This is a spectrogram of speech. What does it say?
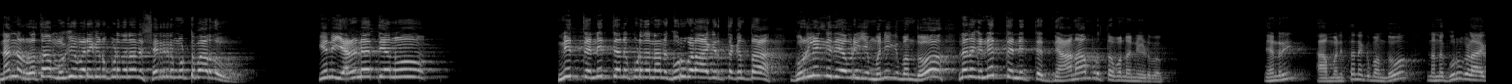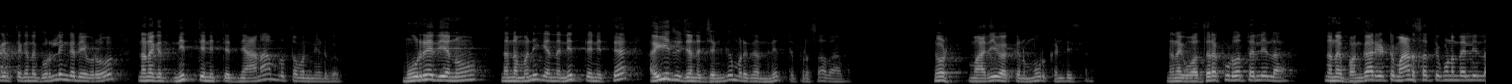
ನನ್ನ ವ್ರತ ಮುಗಿಯುವವರೆಗೂ ಕೂಡ ನನ್ನ ಶರೀರ ಮುಟ್ಟಬಾರ್ದು. ಇನ್ನು ಎರಡನೇದ್ದೇನು? ನಿತ್ಯ ನಿತ್ಯನು ಕೂಡ ನನ್ನ ಗುರುಗಳಾಗಿರ್ತಕ್ಕಂಥ ಗುರುಲಿಂಗ ದೇವರು ಈ ಮನೆಗೆ ಬಂದು ನನಗೆ ನಿತ್ಯ ನಿತ್ಯ ಜ್ಞಾನಾಮೃತವನ್ನು ನೀಡಬೇಕು. ಏನ್ರಿ? ಆ ಮನೆತನಕ್ಕೆ ಬಂದು ನನ್ನ ಗುರುಗಳಾಗಿರ್ತಕ್ಕಂಥ ಗುರುಲಿಂಗ ದೇವರು ನನಗೆ ನಿತ್ಯ ನಿತ್ಯ ಜ್ಞಾನಾಮೃತವನ್ನು ನೀಡಬೇಕು. ಮೂರನೇದೇನು? ನನ್ನ ಮನೆಗೆ ಅಂದ ನಿತ್ಯ ನಿತ್ಯ ಐದು ಜನ ಜಂಗಮರದಿಂದ ನಿತ್ಯ ಪ್ರಸಾದ ಆಗು. ನೋಡಿ ಮಾದೇವಿ ಅಕ್ಕನ ಮೂರು ಕಂಡೀಷನ್ ನನಗೆ ವಜ್ರ ಕೊಡುವತ್ತಲ್ಲಿಲ್ಲ ನನಗೆ ಬಂಗಾರ ಇಟ್ಟು ಮಾಡಿ ಸತ್ಯ ಗುಣದಲ್ಲಿಲ್ಲ.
